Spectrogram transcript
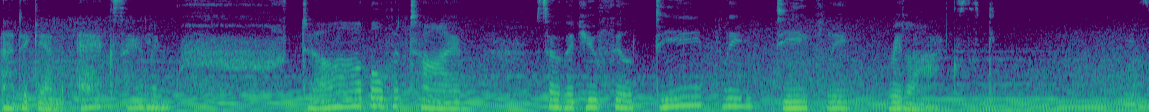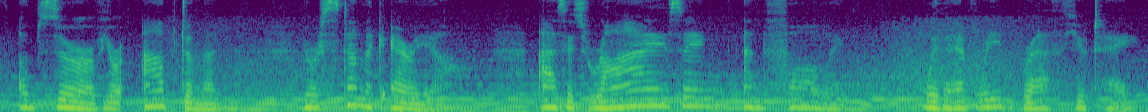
And again, exhaling double the time so that you feel deeply, deeply relaxed. Observe your abdomen, your stomach area, as it's rising and falling with every breath you take.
